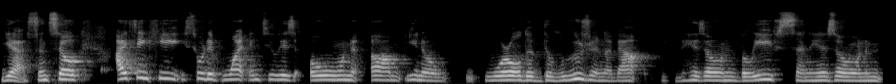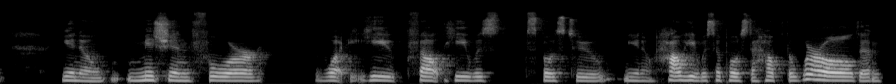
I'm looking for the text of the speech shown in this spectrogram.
Yes. And so I think he sort of went into his own, um, you know, world of delusion about his own beliefs and his own, you know, mission for what he felt he was supposed to, you know, how he was supposed to help the world and,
